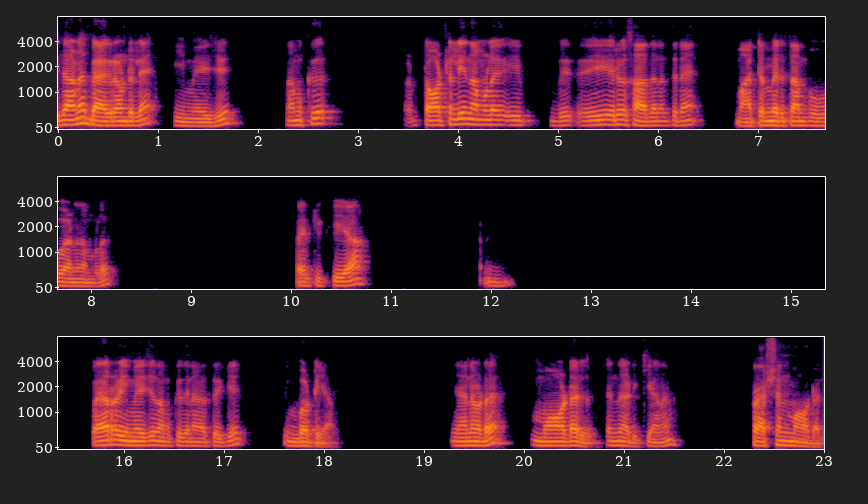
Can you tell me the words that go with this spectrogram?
ഇതാണ് ബാക്ക്ഗ്രൗണ്ടിലെ ഇമേജ് നമുക്ക് ടോട്ടലി നമ്മൾ ഈ ഈ ഒരു സാധനത്തിനെ മാറ്റം വരുത്താൻ പോവുകയാണ് നമ്മൾ റൈറ്റ് ക്ലിക്ക് किया വേറൊരു ഇമേജ് നമുക്ക് ഇതിനകത്തേക്ക് ഇമ്പോർട്ട് ചെയ്യാം. ഞാനിവിടെ മോഡൽ എന്ന് അടിക്കുകയാണ്. ഫാഷൻ മോഡൽ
